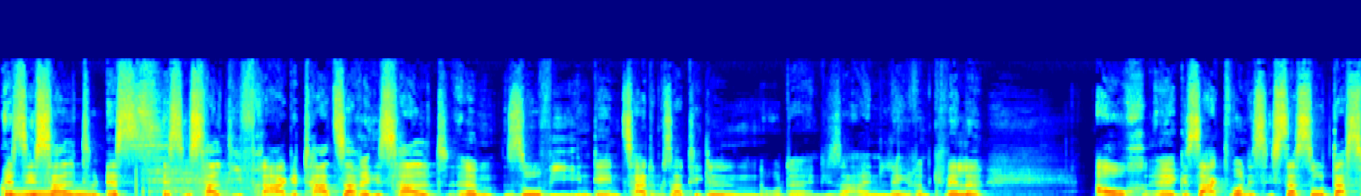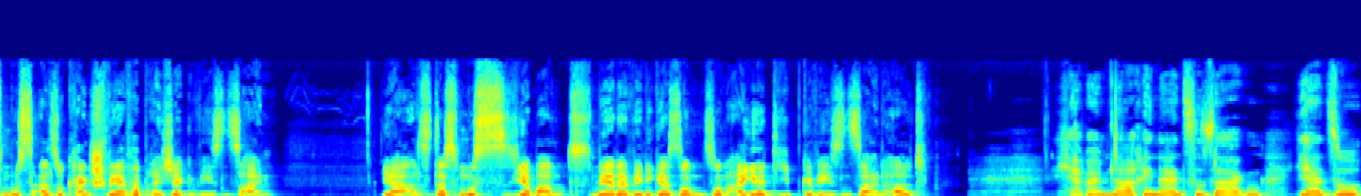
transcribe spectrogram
es ist halt, es, es ist halt die Frage. Tatsache ist halt, ähm, so wie in den Zeitungsartikeln oder in dieser einen längeren Quelle auch äh, gesagt worden ist, ist das so, das muss also kein Schwerverbrecher gewesen sein. Ja, also das muss jemand mehr oder weniger so ein, so ein Eierdieb gewesen sein halt. Ja, aber im Nachhinein zu sagen, ja, so,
